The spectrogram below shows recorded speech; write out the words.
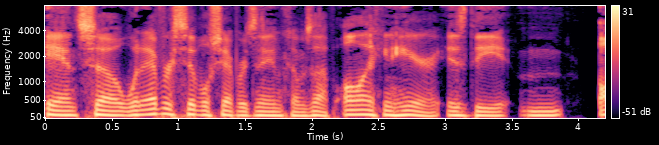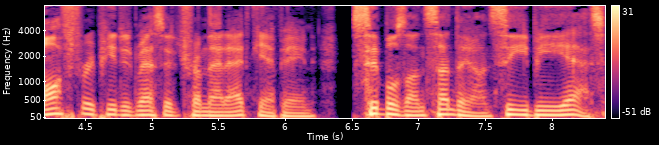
And so whenever Cybill Shepherd's name comes up, all I can hear is the oft repeated message from that ad campaign Cybill's on Sunday on CBS.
